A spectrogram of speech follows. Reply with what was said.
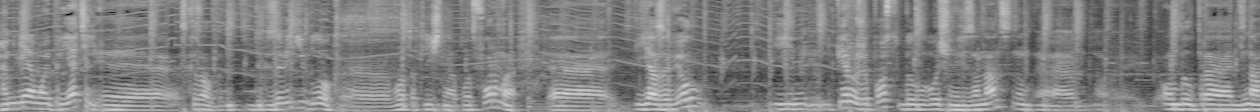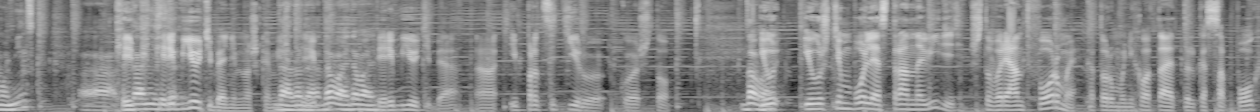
мне мой приятель э, сказал, так заведи блог, э, вот отличная платформа. Э, я завел, и первый же пост был очень резонансным. Э, он был про Динамо Минск. А, Пер- они... Перебью тебя немножко, Миш. Да, да, да, давай, давай. Перебью тебя а, и процитирую кое-что. Давай. И, и уж тем более странно видеть, что вариант формы, которому не хватает только сапог,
